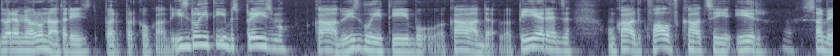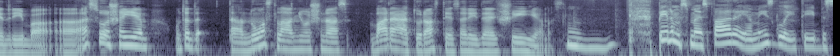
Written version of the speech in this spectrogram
varam jau runāt arī par, par kaut kādu izglītības prizmu, kādu izglītību, kāda pieredze un kāda kvalifikācija ir sabiedrībā esošajiem, un tad tā noslāņošanās varētu rasties arī dēļ šī iemesla. Mm -hmm. Pirms mēs pārējām izglītības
